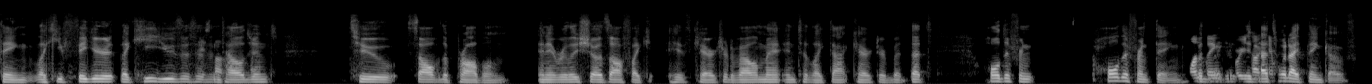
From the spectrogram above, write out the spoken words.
thing like he figure like he uses his Based on- intelligence to solve the problem and it really shows off like his character development into like that character but that's whole different whole different thing One but thing like, before you it- talk, that's what I think of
